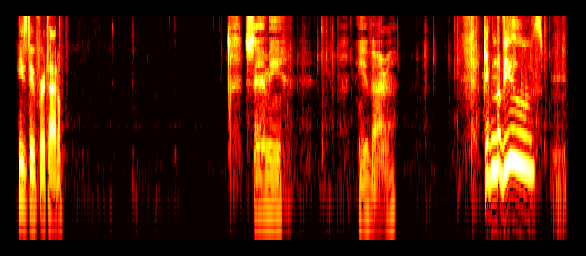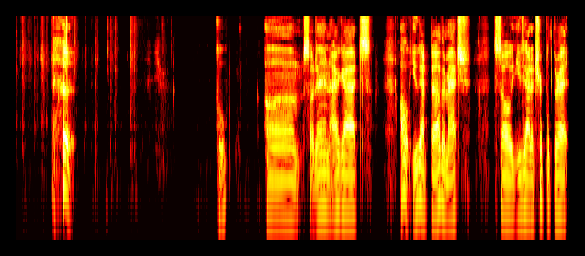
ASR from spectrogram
He's due for a title. Sammy Guevara. Give him the views. cool. Um. So then I got. Oh, you got the other match. So you got a triple threat.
